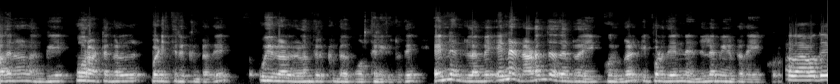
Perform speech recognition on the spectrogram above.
அதனால் அங்கே போராட்டங்கள் வெடித்திருக்கின்றது. உயிர்கள் இழந்திருக்கின்றது போல் தெரிகிறது என்ன நிலைமை என்ன நடந்தது என்றதை கூறுங்கள் இப்பொழுது என்ன நிலைமை என்றதை கூறுங்கள் அதாவது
